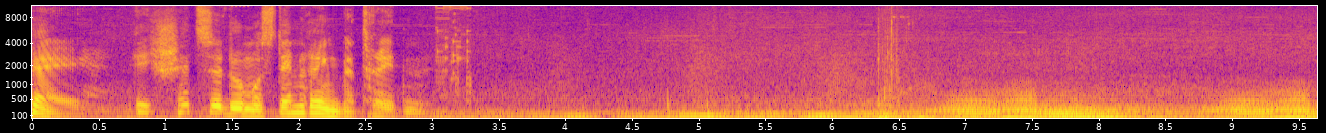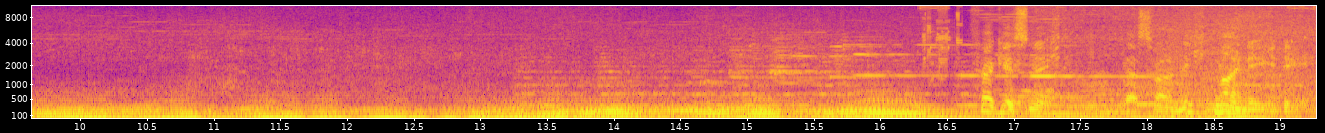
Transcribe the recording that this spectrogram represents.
Okay. Ich schätze, du musst den Ring betreten. Vergiss nicht, das war nicht meine Idee.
